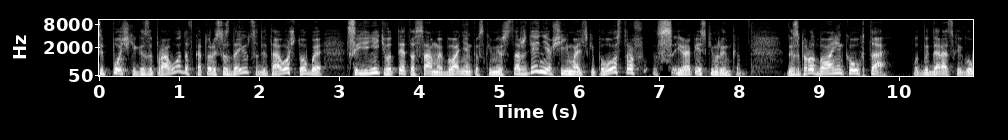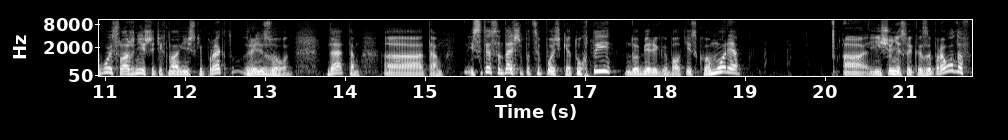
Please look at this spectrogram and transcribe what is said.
цепочки газопроводов, которые создаются для того, чтобы соединить вот это самое Баланенковское месторождение, вообще Ямальский полуостров, с европейским рынком. Газопровод Баланенко-Ухта под Байдарадской губой, сложнейший технологический проект реализован. Да, там, э, там. И, соответственно, дальше по цепочке от Ухты до берега Балтийского моря э, еще несколько газопроводов,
